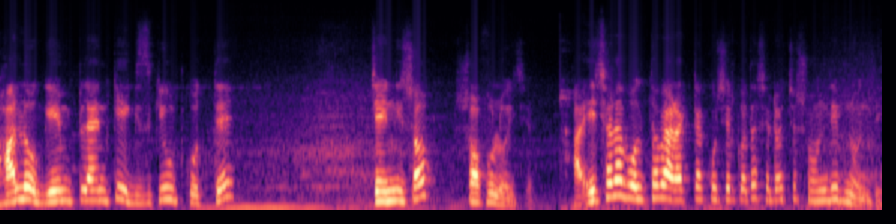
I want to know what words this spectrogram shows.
ভালো গেম প্ল্যানকে এক্সিকিউট করতে চেনি শপ সফল হয়েছে। আর এছাড়া বলতে হবে আরেকটা কোচের কথা, সেটা হচ্ছে সন্দীপ নন্দী।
